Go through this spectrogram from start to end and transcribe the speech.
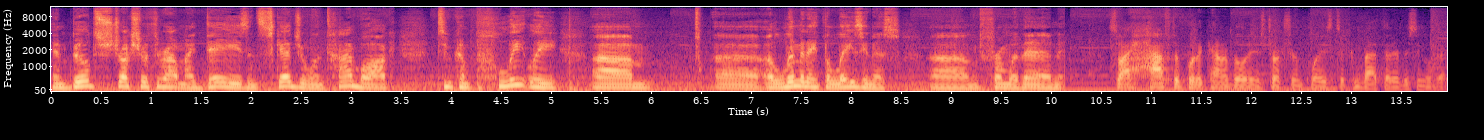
and build structure throughout my days and schedule and time block to completely um, uh, eliminate the laziness um, from within. So I have to put accountability and structure in place to combat that every single day.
